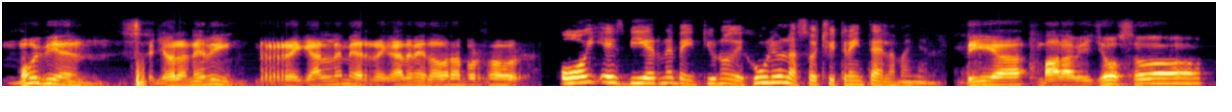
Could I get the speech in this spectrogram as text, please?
Muy bien, señora Nelly, regáleme, regáleme la hora, por favor. Hoy es viernes 21 de julio, las 8 y 30 de la mañana. Día maravilloso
